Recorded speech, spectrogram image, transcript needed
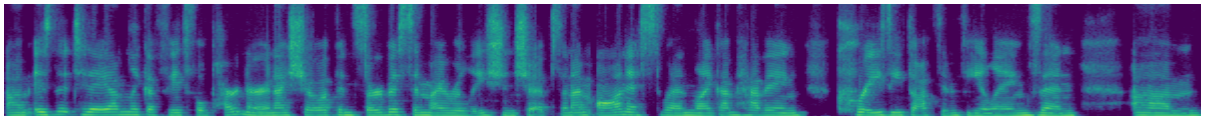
um, is that today I'm like a faithful partner and I show up in service in my relationships and I'm honest when like I'm having crazy thoughts and feelings and um,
